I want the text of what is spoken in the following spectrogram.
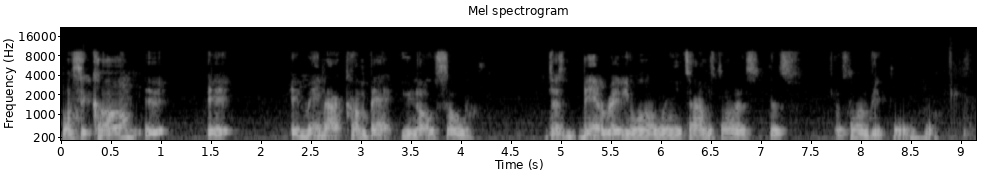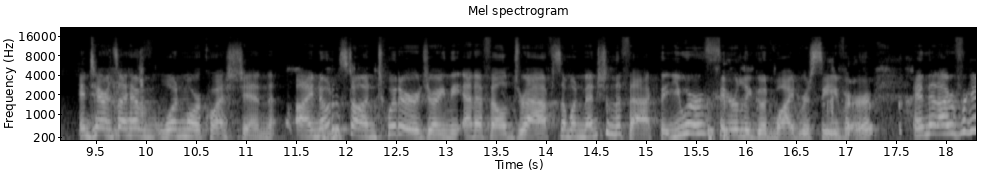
once it comes, it it it may not come back, you know. So just being ready when, when your time is done. That's that's that's one big thing. And Terence, I have one more question. I noticed on Twitter during the NFL draft, someone mentioned the fact that you were a fairly good wide receiver, and then I forget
